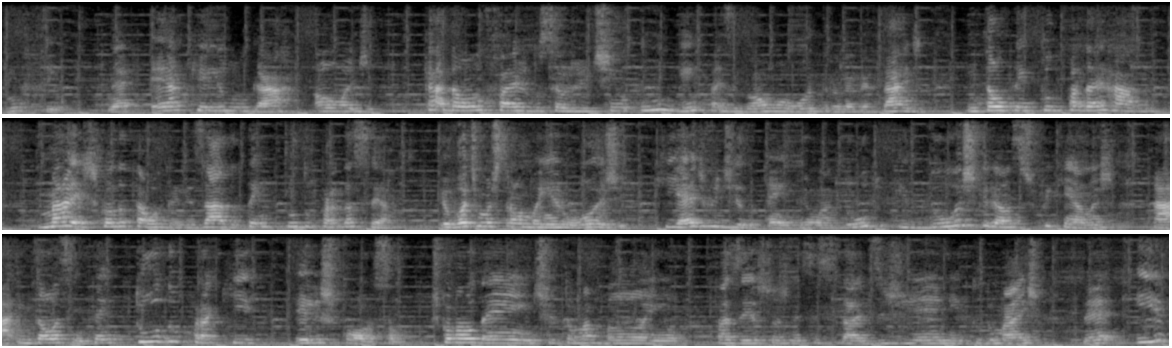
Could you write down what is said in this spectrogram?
enfim, né? É aquele lugar onde cada um faz do seu jeitinho e ninguém faz igual um ao outro, não é verdade? Então tem tudo para dar errado. Mas quando tá organizado, tem tudo para dar certo. Eu vou te mostrar um banheiro hoje que é dividido entre um adulto e duas crianças pequenas, tá? Então, assim, tem tudo para que eles possam escovar o dente, tomar banho, fazer suas necessidades, higiene e tudo mais, né? E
